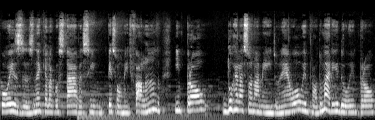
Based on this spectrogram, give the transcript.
coisas né, que ela gostava, assim, pessoalmente falando, em prol do relacionamento, né? Ou em prol do marido ou em prol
